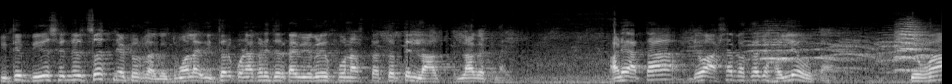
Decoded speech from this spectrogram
तिथे बी एस एन एलचंच नेटवर्क लागेल. तुम्हाला इतर कोणाकडे जर काही वेगळे फोन असतात तर ते लाग लागत नाही. आणि आता जेव्हा अशा प्रकारचे हल्ले होतात तेव्हा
